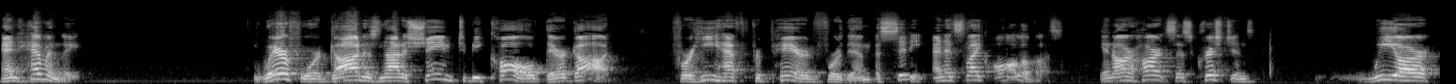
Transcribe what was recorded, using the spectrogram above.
and heavenly. Wherefore God is not ashamed to be called their God, for he hath prepared for them a city. And it's like all of us. In our hearts as Christians, we are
